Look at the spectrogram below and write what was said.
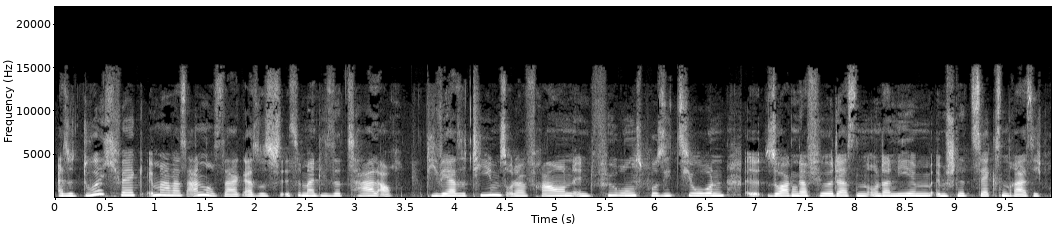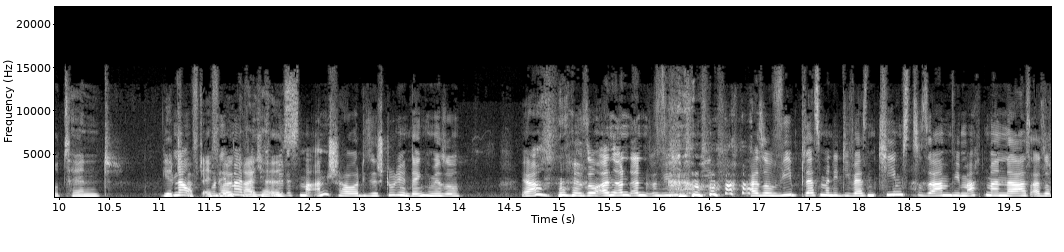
also durchweg immer was anderes sagt. Also es ist immer diese Zahl auch diverse Teams oder Frauen in Führungspositionen äh, sorgen dafür, dass ein Unternehmen im Schnitt 36 Prozent Wirtschaft genau. erfolgreicher und immer, wenn ich mir das mal anschaue, diese Studien, denke ich mir so, ja, so und, und, und wie, also wie setzt man die diversen Teams zusammen, wie macht man das? Also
